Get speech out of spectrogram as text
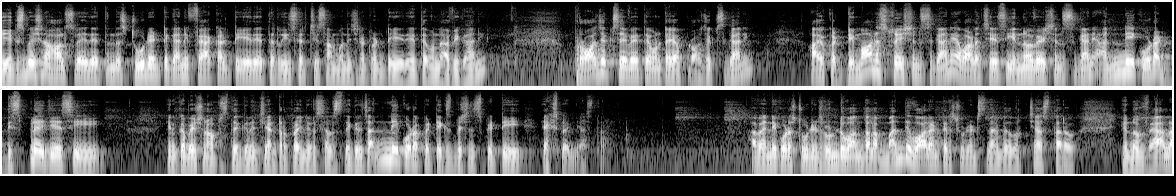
ఈ ఎగ్జిబిషన్ హాల్స్లో ఏదైతే ఉందో స్టూడెంట్ కానీ ఫ్యాకల్టీ ఏదైతే రీసెర్చ్కి సంబంధించినటువంటి ఏదైతే ఉన్నా అవి కానీ ప్రాజెక్ట్స్ ఏవైతే ఉంటాయో ఆ ప్రాజెక్ట్స్ కానీ ఆ యొక్క డెమాన్స్ట్రేషన్స్ కానీ వాళ్ళు చేసి ఇన్నోవేషన్స్ కానీ అన్నీ కూడా డిస్ప్లే చేసి ఇన్కబేషన్ ఆఫీస్ దగ్గర నుంచి ఎంటర్ప్రైన్యూర్ సెల్స్ దగ్గర నుంచి అన్నీ కూడా పెట్టి ఎగ్జిబిషన్స్ పెట్టి ఎక్స్ప్లెయిన్ చేస్తారు. అవన్నీ కూడా స్టూడెంట్స్ రెండు వందల మంది వాలంటీర్ స్టూడెంట్స్ దాని మీద వర్క్ చేస్తారు. ఎన్నో వేల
